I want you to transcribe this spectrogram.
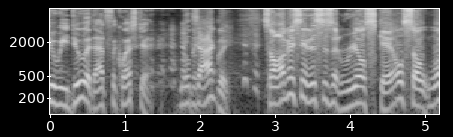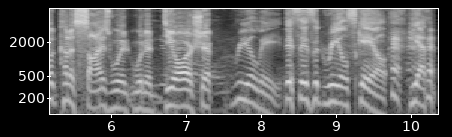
Do we do it? That's the question. Exactly. So obviously this isn't real scale. So what kind of size would, would a dealership? Really, this isn't real scale. yes,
